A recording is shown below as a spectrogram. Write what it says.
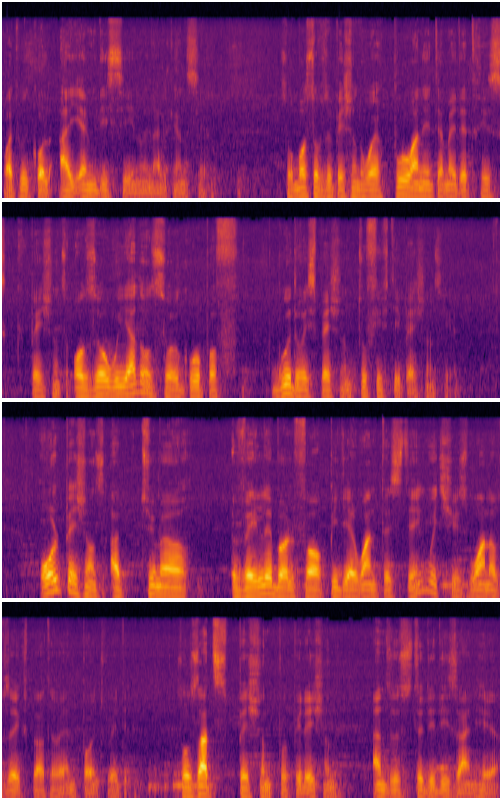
what we call IMDC in renal cancer. So most of the patients were poor and intermediate risk patients, although we had also a group of good risk patients, 250 patients here. All patients had tumor available for PD-L1 testing, which is one of the exploratory endpoints we did. So that's patient population and the study design here.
